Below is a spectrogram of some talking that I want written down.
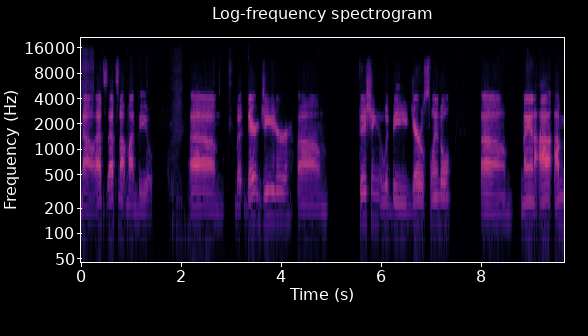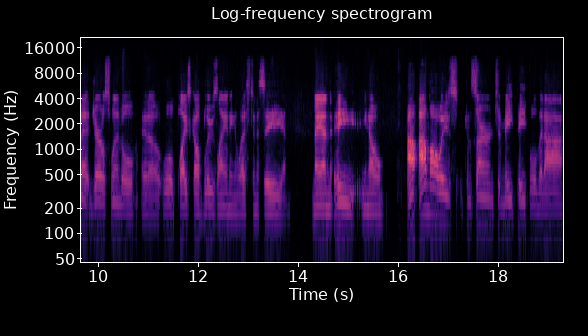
No, that's that's not my deal. Um, but Derek Jeter, um, fishing would be Gerald Swindle. Um, man, I, I met Gerald Swindle at a little place called Blues Landing in West Tennessee, and man, he, you know, I, I'm always concerned to meet people that I,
